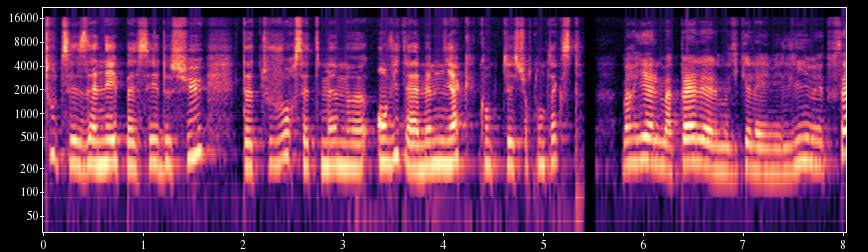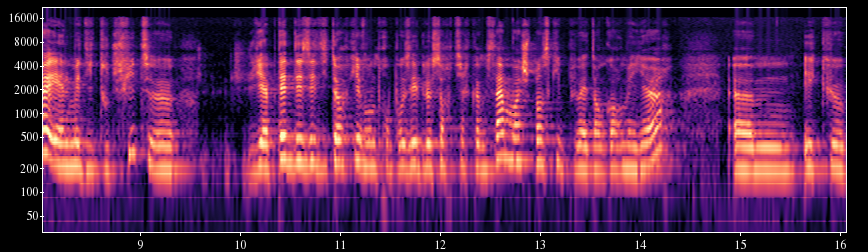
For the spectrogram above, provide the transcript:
toutes ces années passées dessus, tu as toujours cette même envie, tu as la même niaque quand tu es sur ton texte? Marie, elle m'appelle, elle me dit qu'elle a aimé le livre et tout ça, et elle me dit tout de suite, euh, il y a peut-être des éditeurs qui vont te proposer de le sortir comme ça. Moi, je pense qu'il peut être encore meilleur, Euh, et que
